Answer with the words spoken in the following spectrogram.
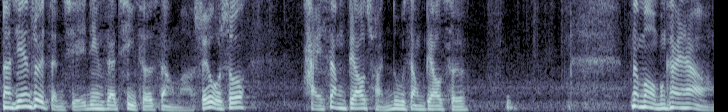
那今天最整齐的一定是在汽车上嘛，所以我说海上飙船，路上飙车。那么我们看一下啊，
